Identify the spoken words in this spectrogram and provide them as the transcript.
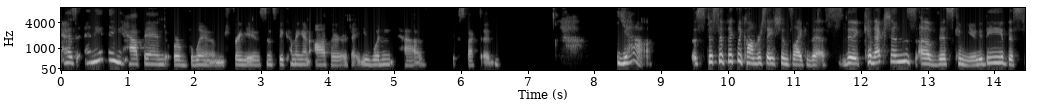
Has anything happened or bloomed for you since becoming an author that you wouldn't have expected? yeah. Specifically conversations like this. The connections of this community, this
